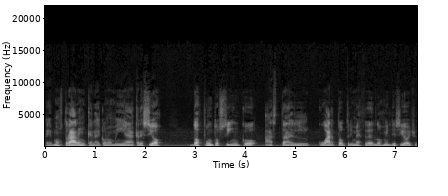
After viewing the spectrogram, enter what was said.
eh, mostraron que la economía creció 2.5 hasta el cuarto trimestre del 2018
